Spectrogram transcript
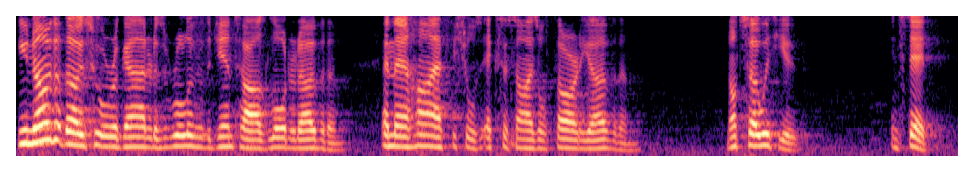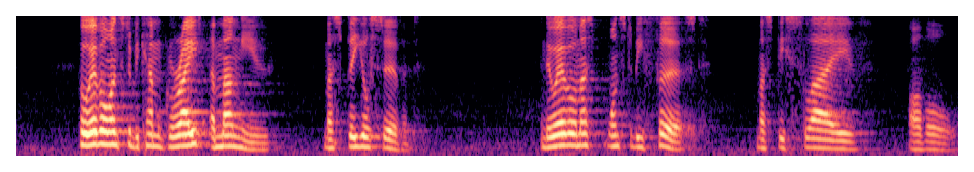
You know that those who are regarded as rulers of the Gentiles lord it over them, and their high officials exercise authority over them. Not so with you. Instead, whoever wants to become great among you must be your servant, and whoever must, wants to be first must be slave of all.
